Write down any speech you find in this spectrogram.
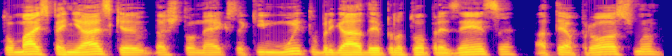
Tomás que é da Stonex aqui, muito obrigado aí pela tua presença. Até a próxima.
